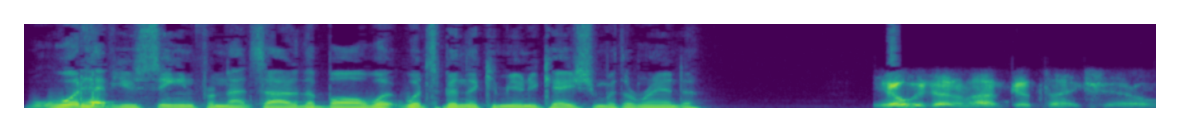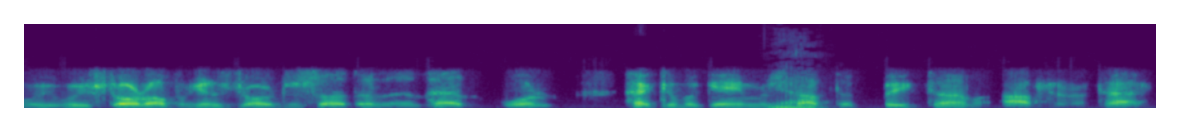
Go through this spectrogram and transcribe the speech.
what have you seen from that side of the ball? What, what's been the communication with Aranda? You know, we've done a lot of good things. You know, we we start off against Georgia Southern and had one heck of a game and Yeah. stopped a big time option attack.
